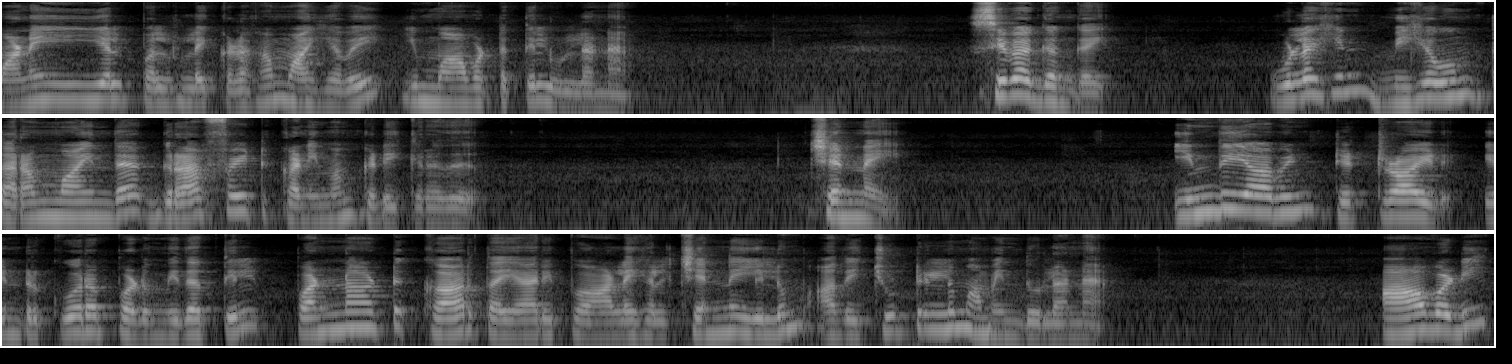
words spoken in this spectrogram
மனையியல் பல்கலைக்கழகம் ஆகியவை இம்மாவட்டத்தில் உள்ளன. சிவகங்கை. உலகின் மிகவும் தரம் வாய்ந்த கிராஃபைட் கனிமம் கிடைக்கிறது. சென்னை. இந்தியாவின் டெட்ராய்டு என்று கூறப்படும் விதத்தில் பன்னாட்டு கார் தயாரிப்பு ஆலைகள் சென்னையிலும் அதைச் சுற்றிலும் அமைந்துள்ளன. ஆவடி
